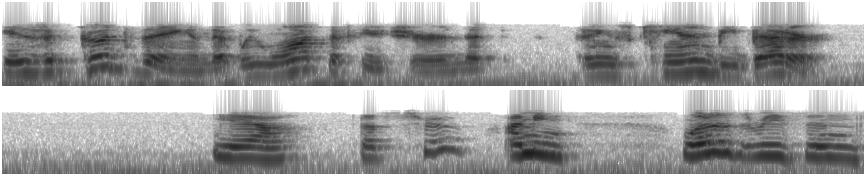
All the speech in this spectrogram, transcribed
is a good thing and that we want the future and that things can be better. Yeah, that's true. I mean, one of the reasons,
